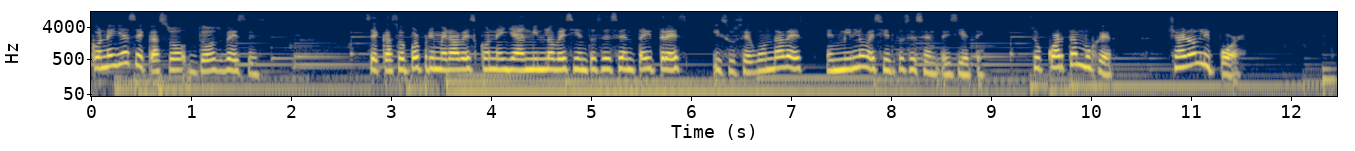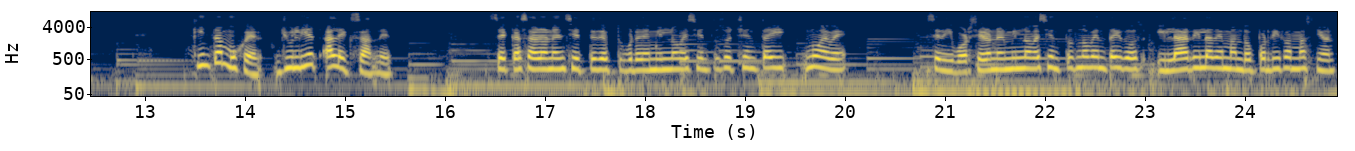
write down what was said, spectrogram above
con ella se casó dos veces. Se casó por primera vez con ella en 1963 y su segunda vez en 1967. Su cuarta mujer, Sharon Lepore. Quinta mujer, Juliet Alexander, se casaron el 7 de octubre de 1989, se divorciaron en 1992 y Larry la demandó por difamación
